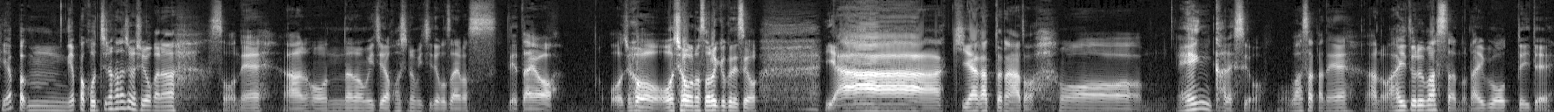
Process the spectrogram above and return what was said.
やっぱ、うん、やっぱこっちの話をしようかな。そうね。あの、女の道は星の道でございます。出たよ。お嬢、お嬢のソロ曲ですよ。いやー、来やがったなと。もう、演歌ですよ。まさかね、あの、アイドルマスターのライブを追っていて、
